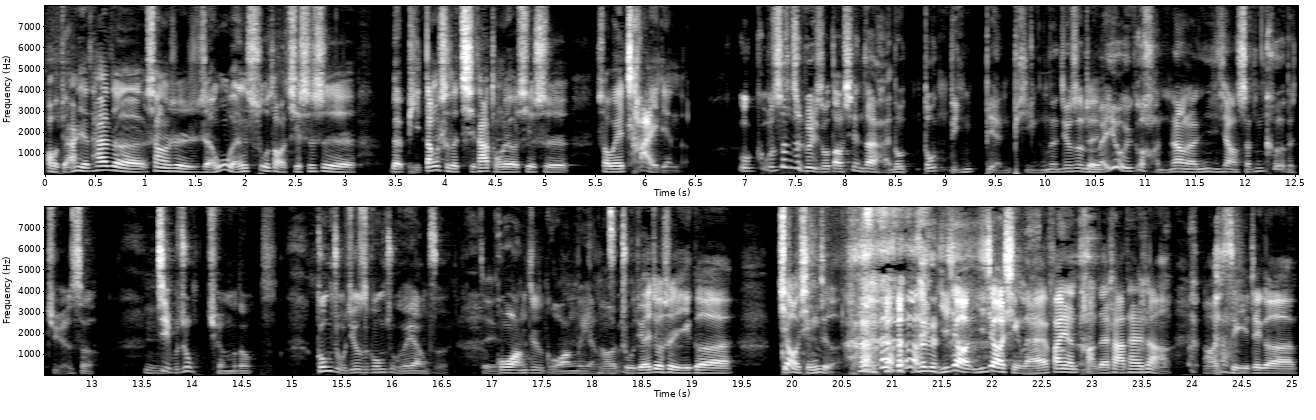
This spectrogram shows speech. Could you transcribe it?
哦，对，而且它的像是人文塑造其实是呃比当时的其他同类游戏是稍微差一点的。我我甚至可以说到现在还都都挺扁平的，就是没有一个很让人印象深刻的角色，嗯记不住，全部都公主就是公主的样子，对，国王就是国王的样然后子。主角就是一个叫醒者，一觉一觉醒来，发现躺在沙滩上，然后自己这个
